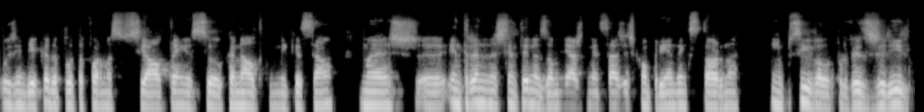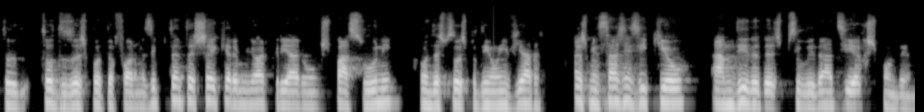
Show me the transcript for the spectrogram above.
Hoje em dia, cada plataforma social tem o seu canal de comunicação, mas uh, entrando nas centenas ou milhares de mensagens, compreendem que se torna impossível, por vezes, gerir todas as plataformas. E, portanto, achei que era melhor criar um espaço único onde as pessoas podiam enviar as mensagens e que eu, à medida das possibilidades, ia respondendo.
